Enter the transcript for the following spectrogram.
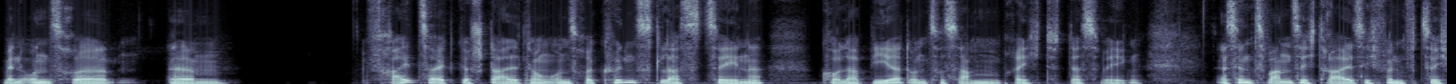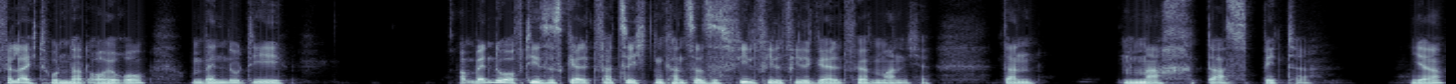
wenn unsere ähm, Freizeitgestaltung, unsere Künstlerszene kollabiert und zusammenbricht deswegen. Es sind 20, 30, 50, vielleicht 100 Euro. Und wenn du die, wenn du auf dieses Geld verzichten kannst, das ist viel, viel, viel Geld für manche, dann mach das bitte. Ja?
